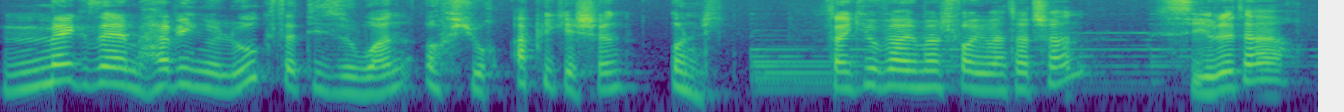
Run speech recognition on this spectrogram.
make them having a look that is the one of your application only. Thank you very much for your attention. See you later.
